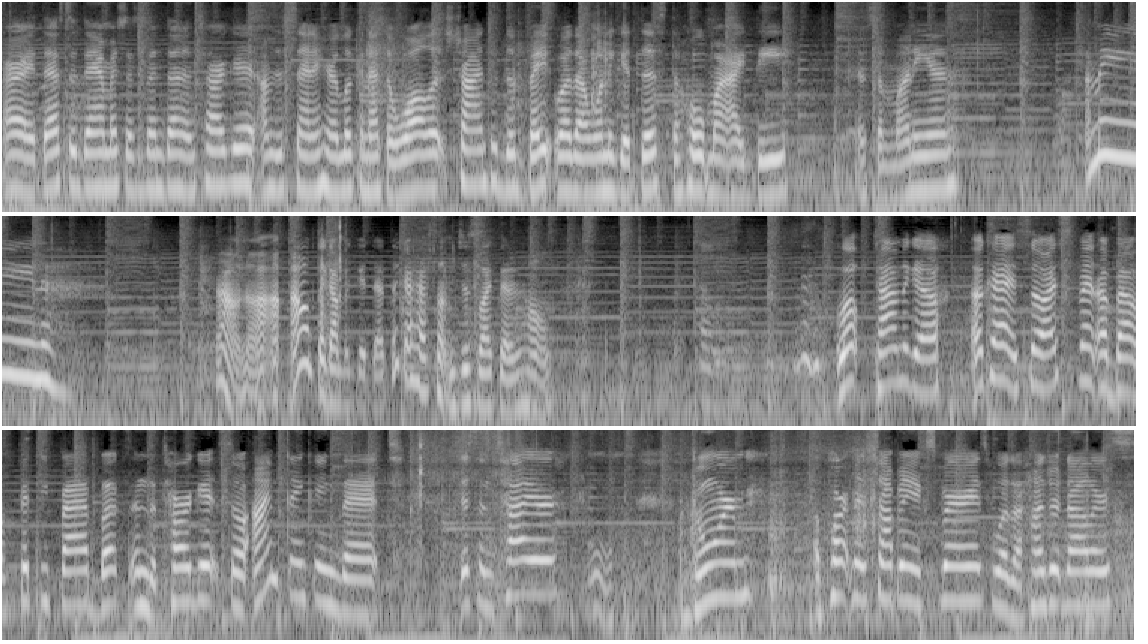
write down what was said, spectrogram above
All right, that's the damage that's been done in Target. I'm just standing here looking at the wallets, trying to debate whether I want to get this to hold my ID and some money in. I mean, I don't know. I, I don't think I'm gonna get that. I think I have something just like that at home. Oh. Well, time to go. Okay, so I spent about 55 bucks in the Target. So I'm thinking that this entire ooh, dorm apartment shopping experience was a hundred dollars.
